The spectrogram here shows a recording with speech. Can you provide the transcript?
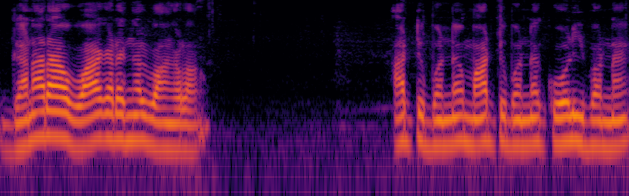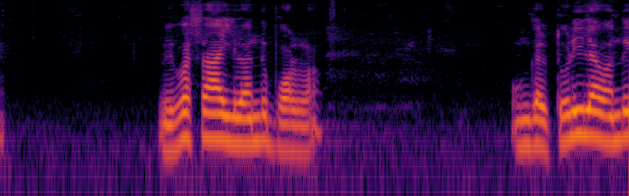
கனரா வாகனங்கள் வாங்கலாம். ஆட்டு பண்ணை மாட்டு பண்ணை கோழி பண்ணை விவசாயிகள் வந்து போடலாம். உங்கள் தொழிலை வந்து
